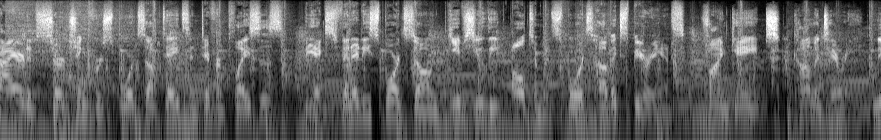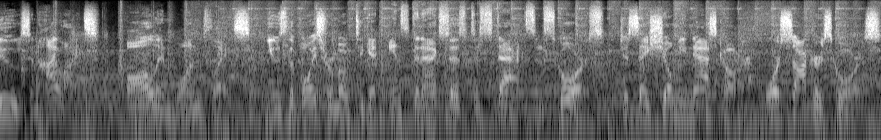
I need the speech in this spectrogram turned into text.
Tired of searching for sports updates in different places? The Xfinity Sports Zone gives you the ultimate sports hub experience. Find games, commentary, news, and highlights all in one place. Use the voice remote to get instant access to stats and scores. Just say, Show me NASCAR or soccer scores.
